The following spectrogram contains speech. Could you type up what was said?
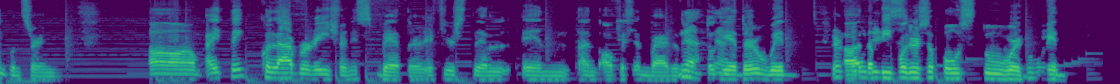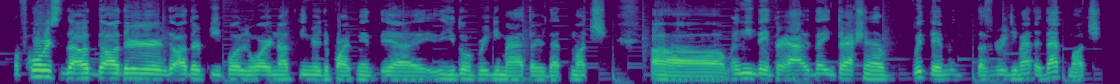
am concerned, um I think collaboration is better if you're still in an office environment Yeah, yeah. together with uh, the people you're supposed to work with. Of course, the the other the other people who are not in your department, uh, you don't really matter that much. Um, I mean, the intera- the interaction with them it doesn't really matter that much.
